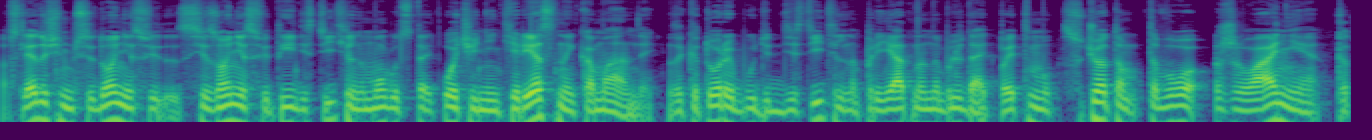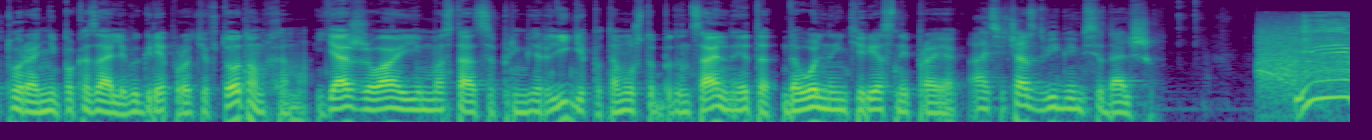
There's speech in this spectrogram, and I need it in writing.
а в следующем сезоне, сезоне Святые действительно могут стать очень интересной командой, за которой будет действительно приятно наблюдать. Поэтому с учетом того желания, которое они показали в игре против Тоттенхэма, я желаю им остаться в премьер-лиге, потому что потенциально это довольно интересный проект. А сейчас двигаемся дальше. И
